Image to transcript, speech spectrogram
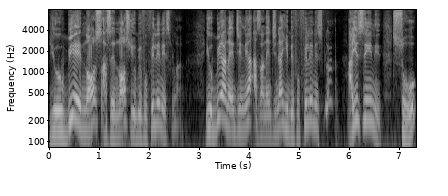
You will be a nurse, as a nurse, you'll be fulfilling his plan. You'll be an engineer. As an engineer, you'll be fulfilling his plan. Are you seeing it? So,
